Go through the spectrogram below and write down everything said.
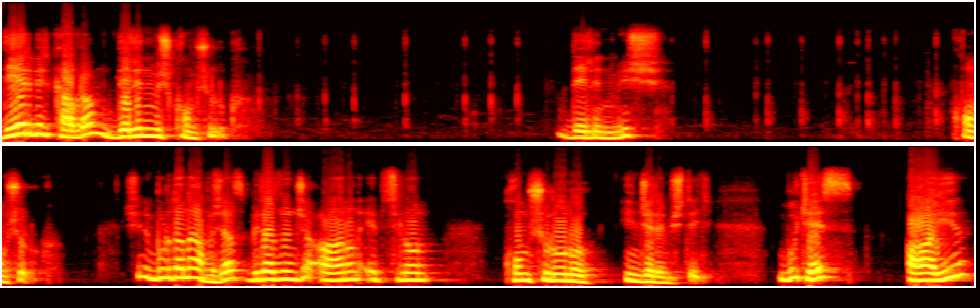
Diğer bir kavram delinmiş komşuluk. Delinmiş komşuluk. Şimdi burada ne yapacağız? Biraz önce A'nın epsilon komşuluğunu incelemiştik. Bu kez A'yı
